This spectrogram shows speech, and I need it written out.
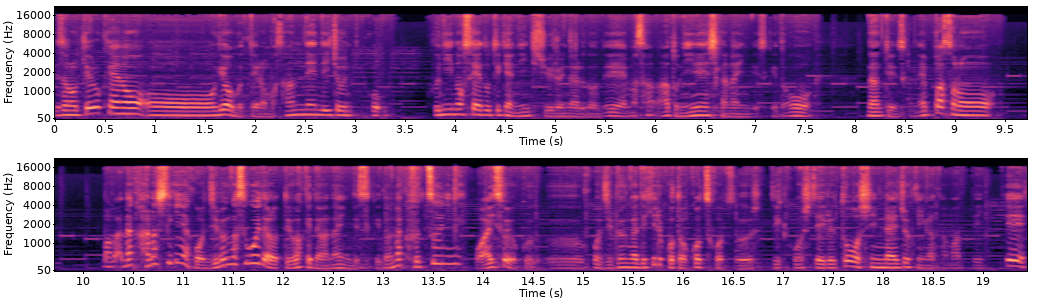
で、その協力隊の業務っていうのは3年で一応、こう国の制度的には任期終了になるので、まあ、あと2年しかないんですけど、なんていうんですかね。やっぱその、まあ、なんか話的にはこう自分がすごいだろうっていうわけではないんですけど、なんか普通にね、こう愛想よく、こう自分ができることをコツコツ実行していると信頼貯金が溜まっていって、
